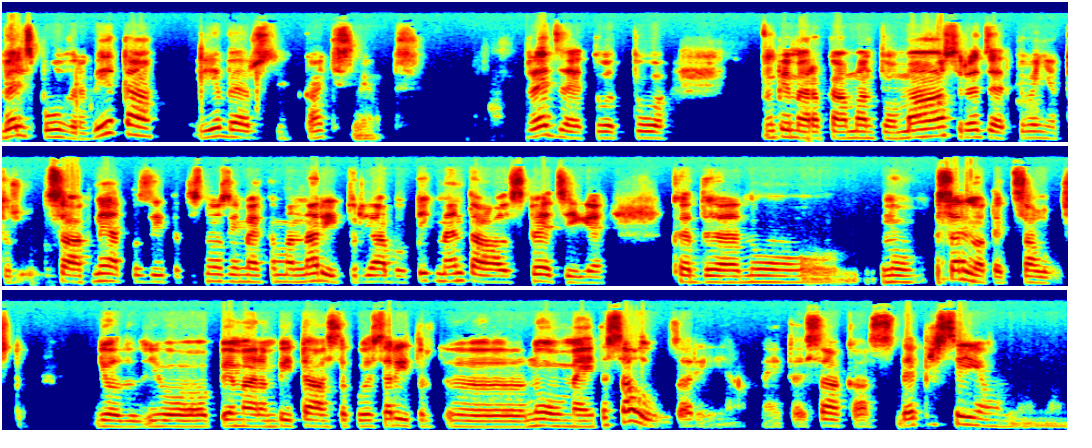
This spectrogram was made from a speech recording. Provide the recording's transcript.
veļas pulvera vietā iebērusi kaķis miltus. Redzēt to, to Nu, piemēram, kā man to māsu redzēt, ka viņa tur sāk neatpazīt, tas nozīmē, ka man arī tur jābūt tik mentāli spēcīgai, kad eh, nu, nu, es arī noteikti salūstu. Jo, jo, piemēram, bija tā, ka es arī tur, eh, nu, meita salūza arī. Jā. Meitai sākās depresija un, un, Un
